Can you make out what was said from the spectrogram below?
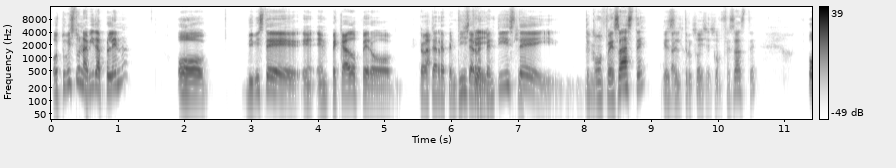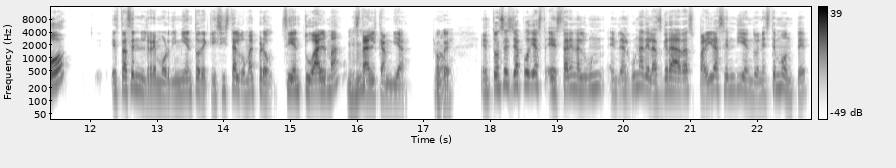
O tuviste una vida plena, o viviste en, en pecado, pero Pero Ah, te arrepentiste. te y- arrepentiste y te confesaste, que es el truco, Sí, sí, sí. confesaste. O estás en el remordimiento de que hiciste algo mal, pero sí en tu alma está el cambiar. Entonces ya podías estar en, algún, en alguna de las gradas para ir ascendiendo en este monte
